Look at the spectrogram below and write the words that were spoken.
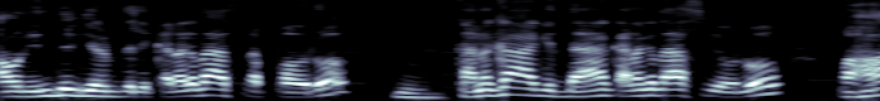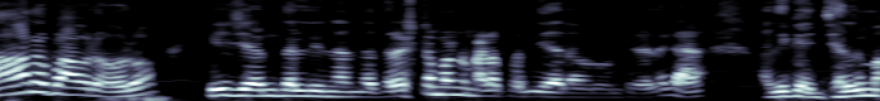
ಅವನ ಹಿಂದಿನ ಜನ್ಮದಲ್ಲಿ ಕನಕದಾಸರಪ್ಪ ಅವರು ಕನಕ ಆಗಿದ್ದ ಕನಕದಾಸರಿಯವರು ಮಹಾನುಭಾವರವರು ಈ ಜನ್ಮದಲ್ಲಿ ನನ್ನ ದರ್ಶನವನ್ನು ಮಾಡಕ್ಕೆ ಬಂದಿದ್ದಾರೆ ಅವರು ಅಂತ ಹೇಳಿದಾಗ ಅದಕ್ಕೆ ಜನ್ಮ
